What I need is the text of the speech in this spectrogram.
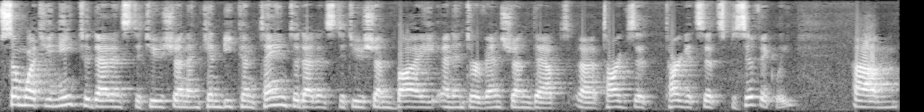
somewhat unique to that institution and can be contained to that institution by an intervention that uh, targets it targets it specifically. Um,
